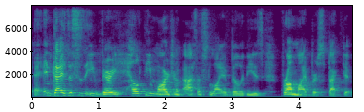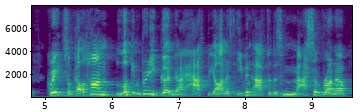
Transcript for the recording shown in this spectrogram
And guys, this is a very healthy margin of assets to liabilities from my perspective. Great, so Peloton looking pretty good. I have to be honest, even after this massive run up,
